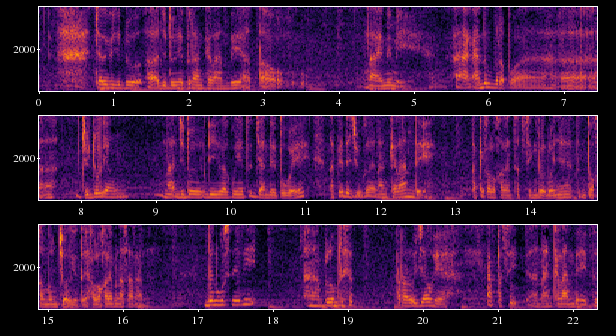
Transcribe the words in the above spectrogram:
cari di judul uh, judulnya itu Rangkel Ande atau nah ini nih ada beberapa uh, judul yang nah judul di lagunya itu Jande Tuwe, tapi ada juga Nangkelande tapi kalau kalian searching dua-duanya tentu akan muncul gitu ya kalau kalian penasaran. Dan gue sendiri uh, belum riset terlalu jauh ya. Apa sih uh, nangkelande itu?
